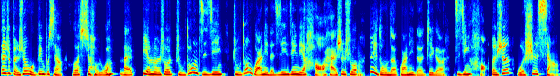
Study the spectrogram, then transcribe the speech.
但是本身我并不想和小罗 来辩论说主动基金主动管理的基金经理好，还是说被动的管理的这个基。金好，本身我是想，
